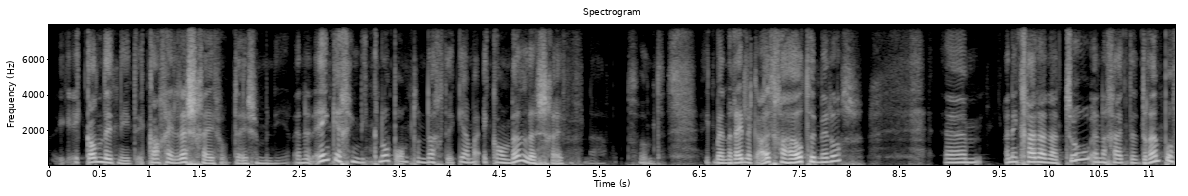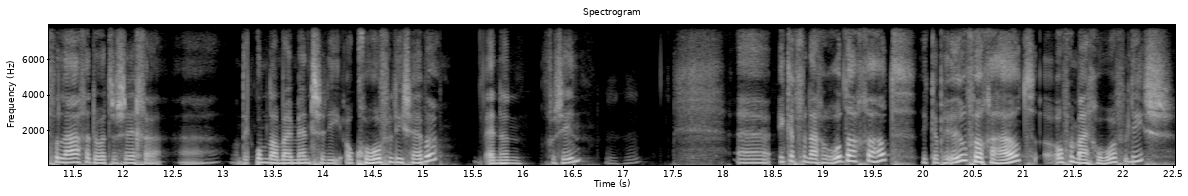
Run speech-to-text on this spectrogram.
Ik, ik, kan dit niet. Ik kan geen les geven op deze manier. En in één keer ging die knop om. Toen dacht ik, ja, maar ik kan wel les geven vanavond. Want ik ben redelijk uitgehuild inmiddels. Um, en ik ga daar naartoe en dan ga ik de drempel verlagen door te zeggen, uh, want ik kom dan bij mensen die ook gehoorverlies hebben en hun gezin. Uh, ik heb vandaag een rotdag gehad. Ik heb heel veel gehuild over mijn gehoorverlies.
